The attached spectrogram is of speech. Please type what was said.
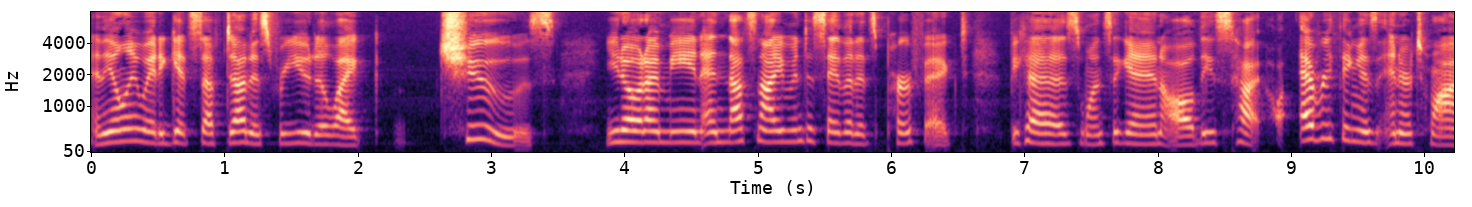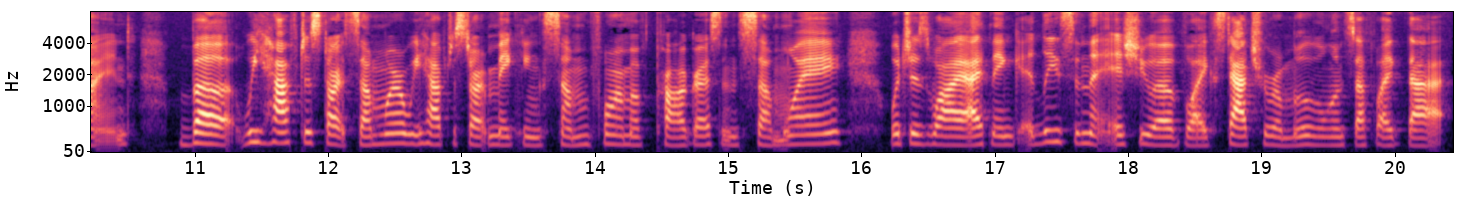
And the only way to get stuff done is for you to like choose. You know what I mean? And that's not even to say that it's perfect because once again all these everything is intertwined but we have to start somewhere we have to start making some form of progress in some way which is why i think at least in the issue of like statue removal and stuff like that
